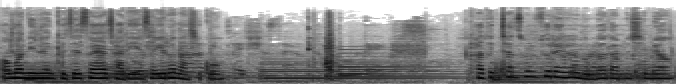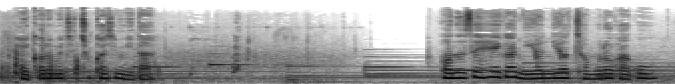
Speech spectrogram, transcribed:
어머니는 그제서야 자리에서 일어나시고 가득 찬 손수레를 눌러 담으시며 발걸음을 재촉하십니다. 어느새 해가 뉘엿뉘엿 저물어 가고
